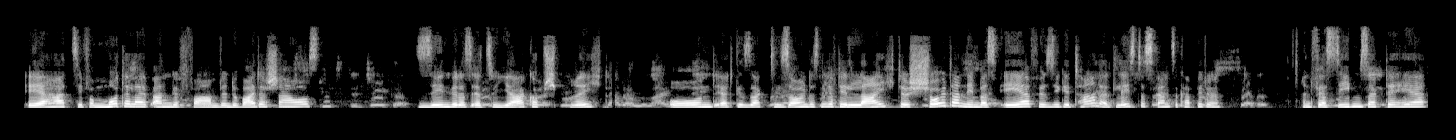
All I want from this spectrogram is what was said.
Er hat sie vom Mutterleib angeformt. Wenn du weiterschaust, sehen wir, dass er zu Jakob spricht und er hat gesagt, sie sollen das nicht auf die leichte Schulter nehmen, was er für sie getan hat. Lest das ganze Kapitel. In Vers 7 sagt der Herr,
